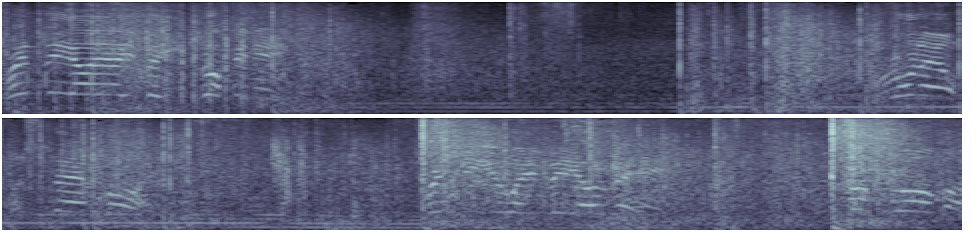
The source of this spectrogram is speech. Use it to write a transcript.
Friendly IAV dropping in. We're on Alpha. Stand by. Friendly UAV overhead. Stop Bravo.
